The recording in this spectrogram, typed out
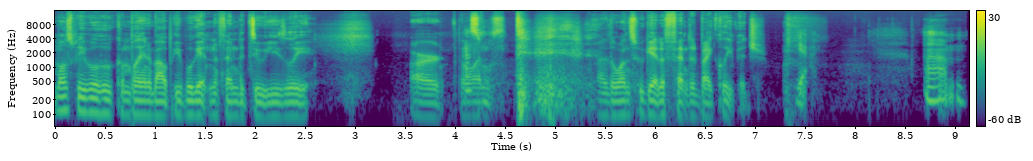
Most people who complain about people getting offended too easily are the ones are the ones who get offended by cleavage. Yeah. Um,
